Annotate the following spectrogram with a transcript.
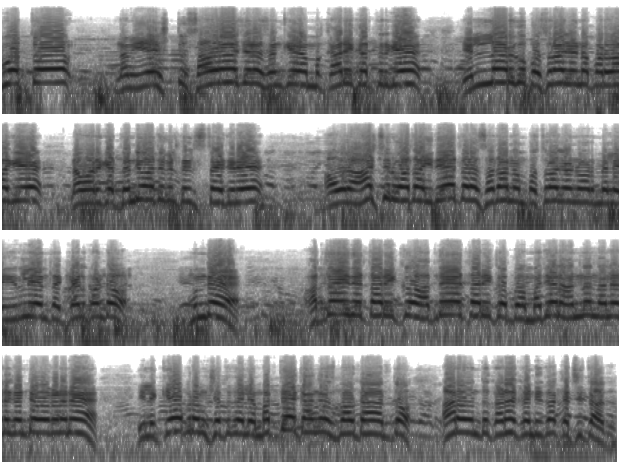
ಇವತ್ತು ನಾವು ಎಷ್ಟು ಸಾವಿರಾರು ಜನ ಸಂಖ್ಯೆ ನಮ್ಮ ಕಾರ್ಯಕರ್ತರಿಗೆ ಎಲ್ಲರಿಗೂ ಬಸವರಾಜಣ್ಣ ಪರವಾಗಿ ನಾವು ಅವರಿಗೆ ಧನ್ಯವಾದಗಳು ತಿಳಿಸ್ತಾ ಇದ್ದೀರಿ. ಅವರ ಆಶೀರ್ವಾದ ಇದೇ ತರ ಸದಾ ನಮ್ಮ ಬಸವರಾಜಣ್ಣವ್ರ ಮೇಲೆ ಇರಲಿ ಅಂತ ಕೇಳ್ಕೊಂಡು ಮುಂದೆ ಹದಿನೈದನೇ ತಾರೀಕು ಹದಿನೈದನೇ ತಾರೀಕು ಮಧ್ಯಾಹ್ನ ಹನ್ನೊಂದು ಹನ್ನೆರಡು ಗಂಟೆ ಒಳಗಡೆ ಇಲ್ಲಿ ಕೇಪುರಂ ಕ್ಷೇತ್ರದಲ್ಲಿ ಮತ್ತೆ ಕಾಂಗ್ರೆಸ್ ಬಾವುಟ ಅಂತೂ ಆರೋದಂತೂ ಕಡ ಖಂಡಿತ ಖಚಿತ ಅದು.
